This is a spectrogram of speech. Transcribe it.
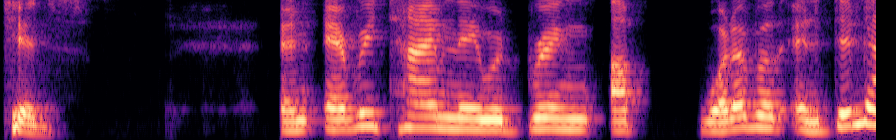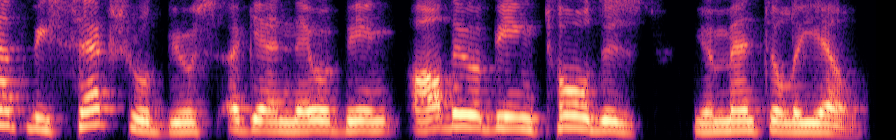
kids. And every time they would bring up whatever, and it didn't have to be sexual abuse, again, they were being, all they were being told is, you're mentally ill.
